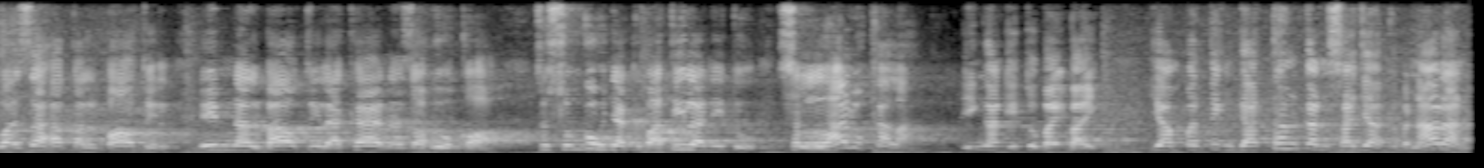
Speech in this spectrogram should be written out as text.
wa zahaqal batil, innal batila kana zahuqa. Sesungguhnya kebatilan itu selalu kalah. Ingat itu baik-baik. Yang penting datangkan saja kebenaran,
